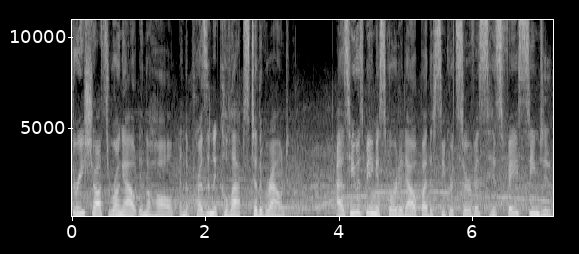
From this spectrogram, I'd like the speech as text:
three shots rung out in the hall, and the president collapsed to the ground. As he was being escorted out by the Secret Service, his face seemed to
